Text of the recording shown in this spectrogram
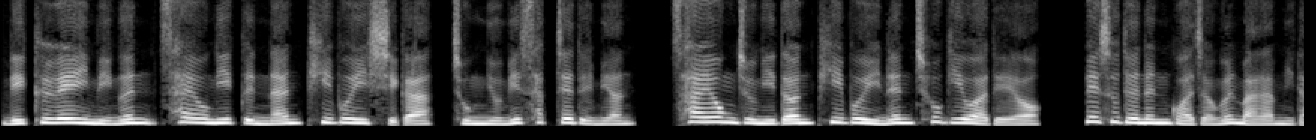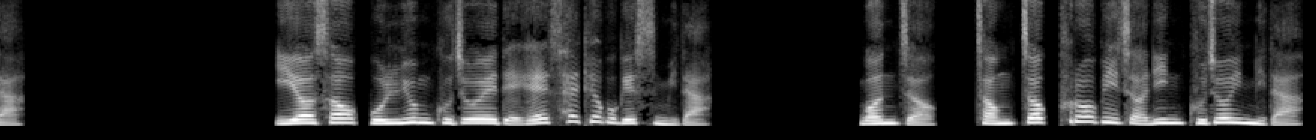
리클레이밍은 사용이 끝난 PVC가 종료 및 삭제되면 사용 중이던 PV는 초기화되어 회수되는 과정을 말합니다. 이어서 볼륨 구조에 대해 살펴보겠습니다. 먼저 정적 프로비저닝 구조입니다.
